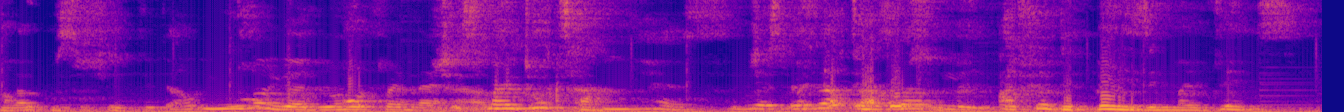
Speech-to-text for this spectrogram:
I will appreciate it. You know you are the only friend I She's have. my daughter. Yes, She's yes, my daughter exactly. I feel the pain is in my veins.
